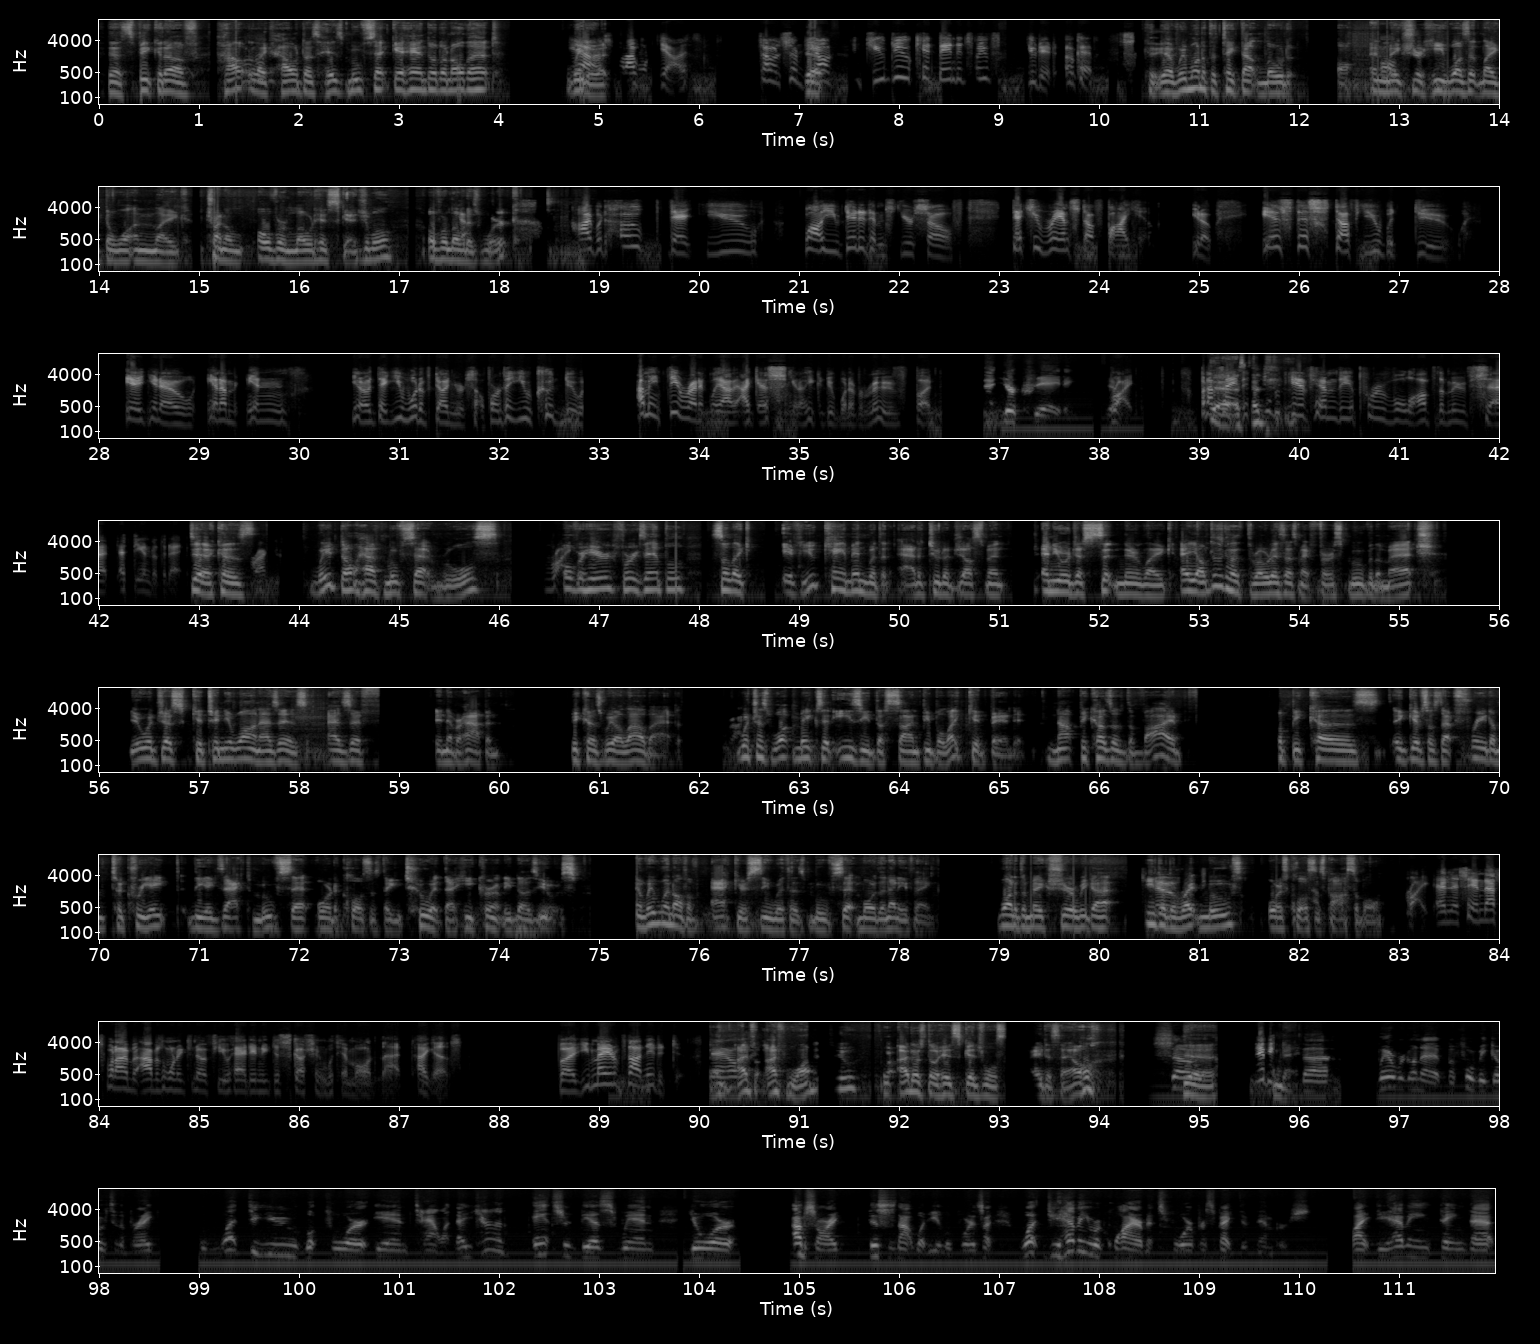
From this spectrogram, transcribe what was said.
Yeah, speaking of how like how does his moveset get handled and all that? We yeah, do that's it. what I want. Yeah. So so Yeah. yeah. did you do Kid Bandit's moves? You did. Okay. Yeah, we wanted to take that load off and Oh. make sure he wasn't like the one like trying to overload his schedule, overload Yeah. his work. I would hope that you, while you did it yourself, that you ran stuff by him. You know, is this stuff you would do? i- you know, in a in, you know, that you would have done yourself, or that you could do it. I mean, theoretically, I, I guess you know he could do whatever move, but That you're creating. Yeah. right. But I'm Yeah, saying that you would give him the approval of the move set at the end of the day. Yeah, because we don't have move set rules Right. over here, for example. So like if you came in with an attitude adjustment and you were just sitting there like, hey, I'm just gonna throw this as my first move of the match, you would just continue on as is, as if it never happened. Because we allow that. Right. Which is what makes it easy to sign people like Kid Bandit. Not because of the vibe, but because it gives us that freedom to create the exact move set or the closest thing to it that he currently does use. And we went off of accuracy with his move set more than anything. Wanted to make sure we got Either the right moves or as close as possible. Right, and and that's what I, I was wanting to know if you had any discussion with him on that. I guess, but you may have not mm-hmm. needed to. And Now- I've I've wanted to. but I just know his schedule's tight as hell. So Yeah, Maybe someday. the where we're gonna before we go to the break, what do you look for in talent? Now you kind of answered this when you're. I'm sorry, this is not what you look for. It's like what do you have any requirements for prospective members? Like, do you have anything that?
